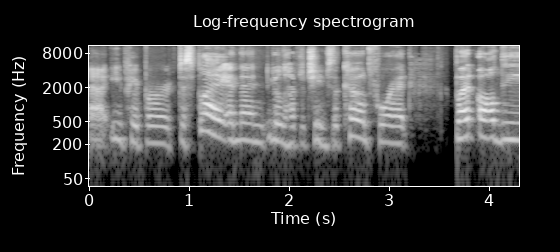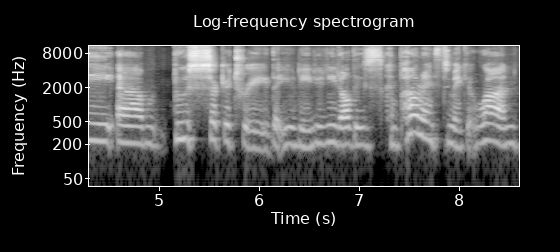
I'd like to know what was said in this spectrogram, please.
uh, e-paper display, and then you'll have to change the code for it. But all the um, boost circuitry that you need, you need all these components to make it run,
